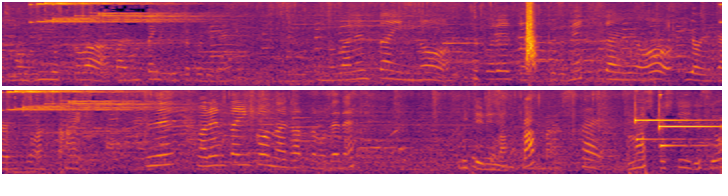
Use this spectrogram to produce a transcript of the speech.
月の14日はバレンタインということでねこのバレンタインのチョコレートを作るね材料をイオンに買いに来ました。はい。でねバレンタインコーナーがあったのでね見てみますか？はい。マスクしていいですよ。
